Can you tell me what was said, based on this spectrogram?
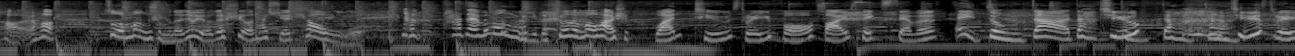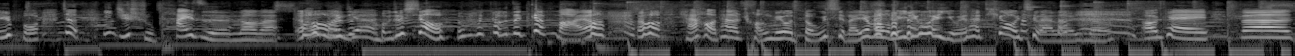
好，然后做梦什么的。就有一个室友，他学跳舞，他他在梦里的说的梦话是 one two three four five six seven eight 咚哒哒 two 哒哒。two three four，就一直数拍子，你知道吗？然后 Oh 我们就、我们就笑，我说他们在干嘛呀？然后还好他的床没有抖起来，要不然我们一定会以为他跳起来了，你知道吗？Okay, but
